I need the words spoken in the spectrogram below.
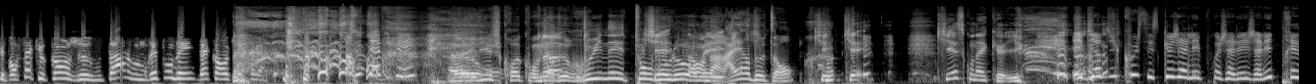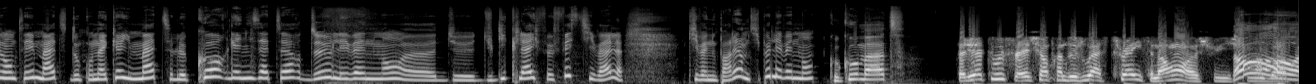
c'est pour ça que quand je vous parle, vous me répondez. D'accord, ok, très bien. Tout à fait. Euh, on- Ellie, je crois qu'on vient a- de ruiner ton Qui est- boulot non, en mais- a rien de temps. Qui, qui- qui est-ce qu'on accueille? Eh bien, du coup, c'est ce que j'allais, j'allais, j'allais te présenter, Matt. Donc, on accueille Matt, le co-organisateur de l'événement euh, du, du Geek Life Festival, qui va nous parler un petit peu de l'événement. Coucou Matt. Salut à tous, Eh, je suis en train de jouer à Stray, c'est marrant, euh, je suis, je suis Oh.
